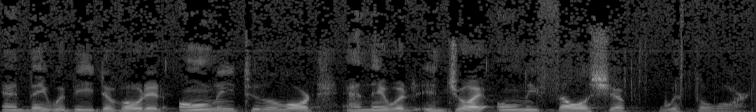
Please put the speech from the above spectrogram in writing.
and they would be devoted only to the Lord and they would enjoy only fellowship with the Lord.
